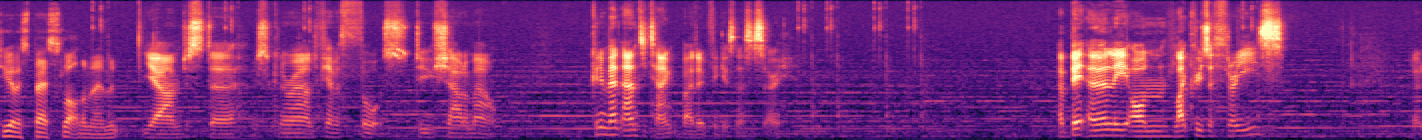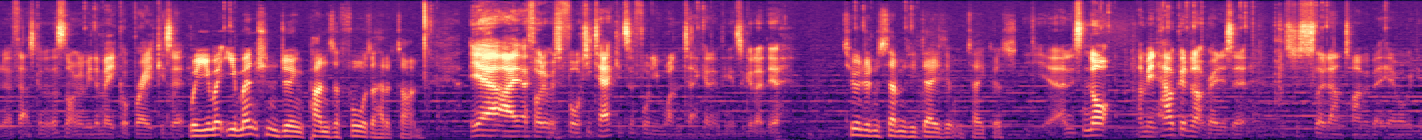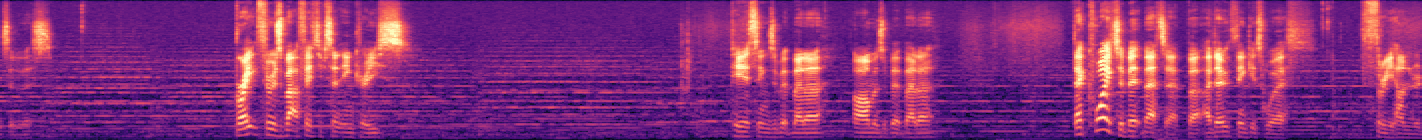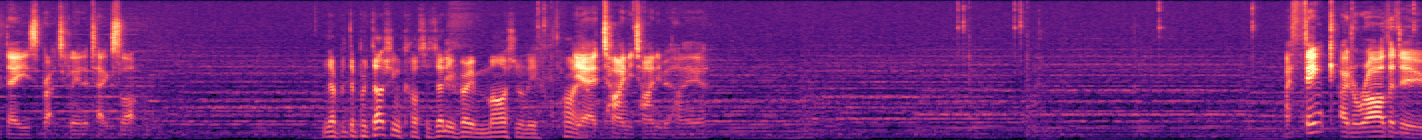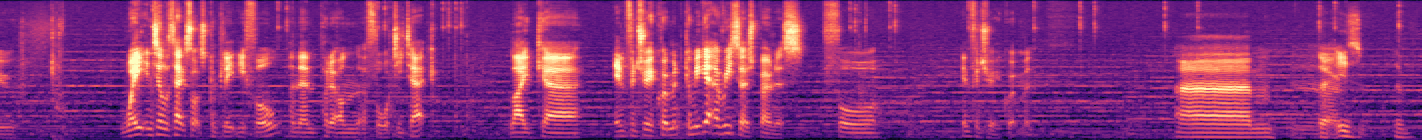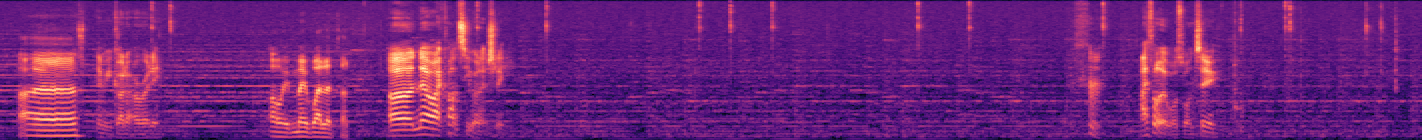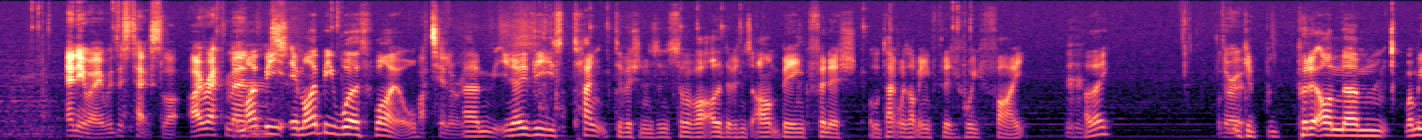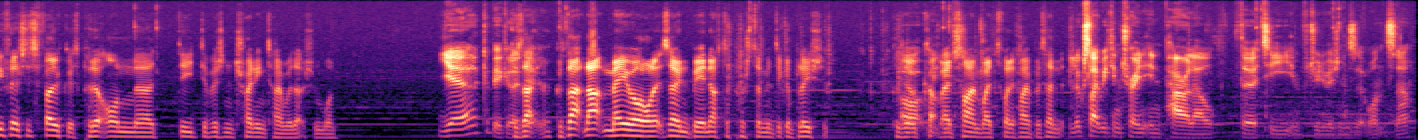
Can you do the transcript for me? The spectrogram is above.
Do you have a spare slot at the moment? Yeah, I'm just uh, just looking around. If you have thoughts, do shout them out. Could invent anti-tank, but I don't think it's necessary. A bit early on light cruiser threes. I don't know if that's gonna. That's not gonna be the make or break, is it? Well, you you mentioned doing Panzer fours ahead of time. Yeah, I, I thought it was 40 tech. It's a 41 tech. I don't think it's a good idea. 270 days it will take us. Yeah, and it's not. I mean, how good an upgrade is it? Let's just slow down time a bit here while we consider this. Breakthrough is about a 50% increase. Piercing's a bit better. Armor's a bit better. They're quite a bit better, but I don't think it's worth 300 days practically in a tech slot. The, the production cost is only very marginally high. Yeah, tiny, tiny bit higher. yeah. I think I'd rather do wait until the tech slot's completely full and then put it on a 40 tech. Like uh, infantry equipment. Can we get a research bonus for infantry equipment? Um, No. there is. The, uh, I think we got it already. oh, it may well have done. Uh, no, I can't see one actually. Hmm. I thought it was one too. Anyway, with this tech slot, I recommend It might be. It might be worthwhile. artillery. Um, you know these tank divisions and some of our other divisions aren't being finished, or the tank ones aren't being finished before we fight. Mhm. Are they? We could put it on um when we finish this focus. Put it on uh, the division training time reduction one yeah, it could be a good because idea. that because that that may well on its own be enough to push them into completion because Oh, it'll cut their time by twenty five percent. It looks like we can train in parallel 30 infantry divisions at once now.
